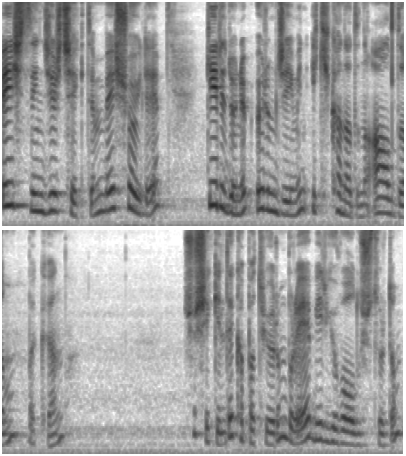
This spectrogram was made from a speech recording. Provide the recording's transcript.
5 zincir çektim ve şöyle geri dönüp örümceğimin iki kanadını aldım. Bakın. Şu şekilde kapatıyorum. Buraya bir yuva oluşturdum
